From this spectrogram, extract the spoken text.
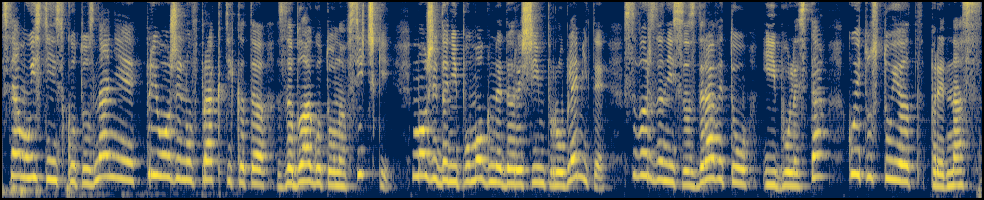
Само истинското знание, приложено в практиката за благото на всички, може да ни помогне да решим проблемите, свързани с здравето и болестта, които стоят пред нас.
